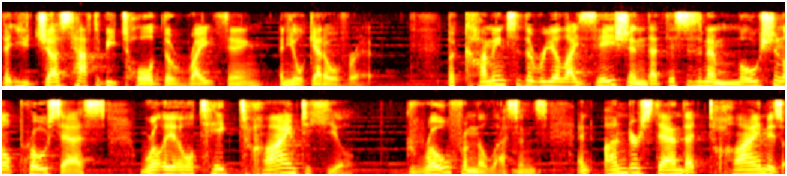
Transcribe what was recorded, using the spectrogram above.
that you just have to be told the right thing and you'll get over it. But coming to the realization that this is an emotional process where it will take time to heal, grow from the lessons, and understand that time is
